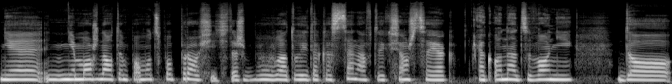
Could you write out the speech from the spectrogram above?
nie, nie można o tę pomoc poprosić. Też była tutaj taka scena w tej książce, jak, jak ona dzwoni do,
